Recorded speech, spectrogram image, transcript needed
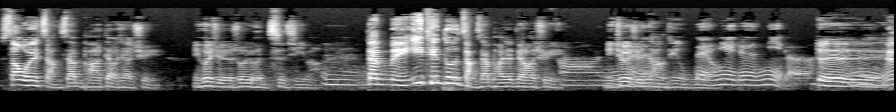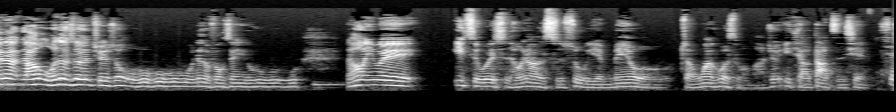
稍微涨三趴掉下去，你会觉得说有很刺激嘛？嗯。但每一天都是涨三趴就掉下去，哦，你就会觉得行情无聊。对，你也觉得腻了。对对对对。那、嗯、然后我那时候觉得说，呼呼呼呼，那个风声又呼呼呼。然后因为一直维持同样的时速，也没有转弯或什么嘛，就一条大直线。是。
